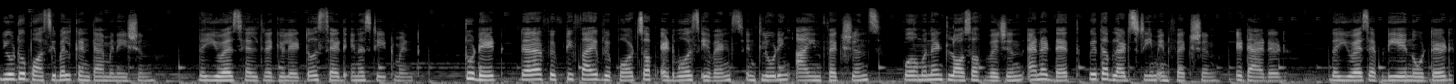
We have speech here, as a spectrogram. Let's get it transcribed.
due to possible contamination, the US health regulator said in a statement. To date, there are 55 reports of adverse events, including eye infections, permanent loss of vision, and a death with a bloodstream infection, it added. The US FDA noted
